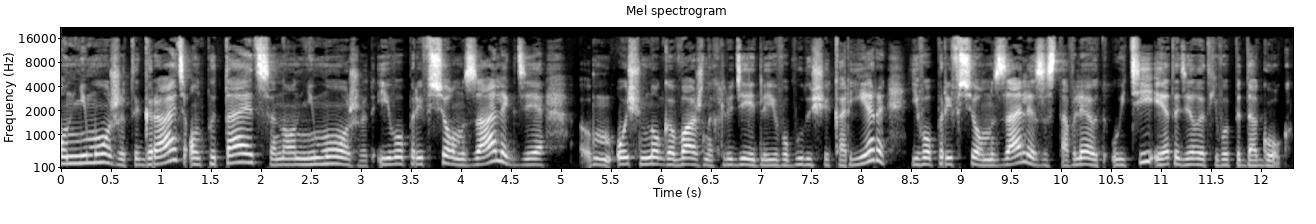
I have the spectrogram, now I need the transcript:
он не может играть, он пытается, но он не может. И его при всем зале, где очень много важных людей для его будущей карьеры, его при всем зале заставляют уйти, и это делает его педагог.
